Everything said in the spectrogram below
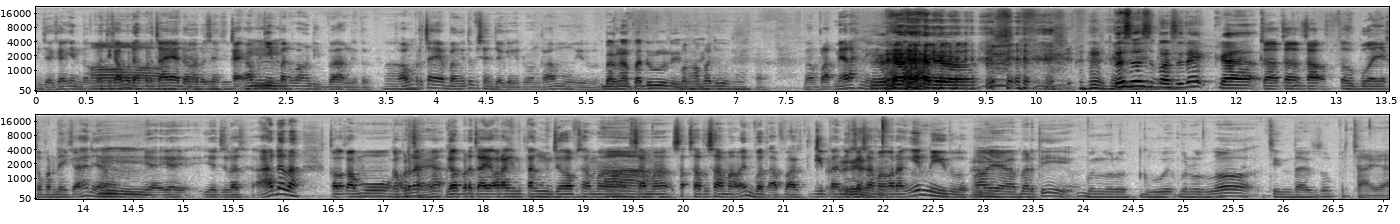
jagain dong. Berarti Oh, kamu udah percaya dong iya, harusnya. iya, kayak kamu nyimpan uang di bank gitu. Kamu percaya bank itu bisa jagain uang kamu gitu. Bang apa dulu nih bang apa dulu nih bang plat merah nih terus terus maksudnya ke ke ke ke, ke hubungannya ke pernikahan ya, Hmm. ya ya ya jelas ada lah kalau kamu Nggak percaya. nggak percaya orang ini tanggung jawab sama Ah. sama sa- satu sama lain buat apa kita nikah sama orang ini gitu loh Oh ya, berarti menurut gue, menurut lo cinta itu percaya.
